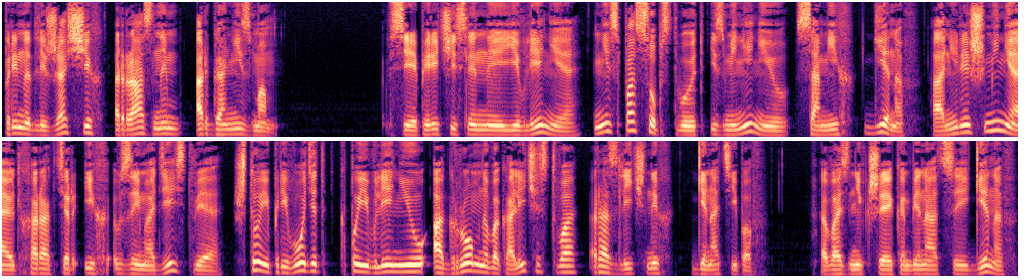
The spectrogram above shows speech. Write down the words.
принадлежащих разным организмам. Все перечисленные явления не способствуют изменению самих генов, они лишь меняют характер их взаимодействия, что и приводит к появлению огромного количества различных генотипов. Возникшие комбинации генов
